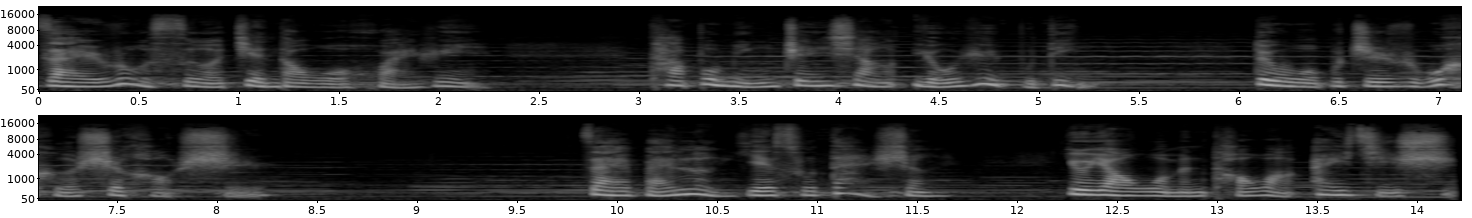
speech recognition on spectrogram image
在若瑟见到我怀孕，他不明真相，犹豫不定，对我不知如何是好时。在白冷耶稣诞生，又要我们逃往埃及时，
